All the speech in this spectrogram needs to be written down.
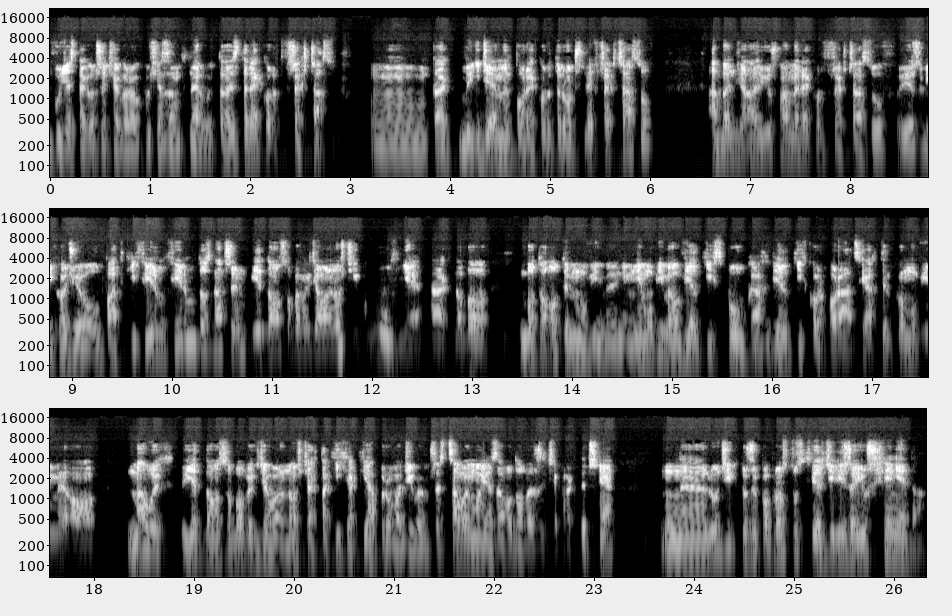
2023 mm, roku się zamknęły. To jest rekord wszechczasów. Mm, tak? My idziemy po rekord roczny wszechczasów, a, będzie, a już mamy rekord wszechczasów, jeżeli chodzi o upadki firm. Firm to znaczy jednoosobowych działalności głównie, tak? no bo bo to o tym mówimy. Nie, nie mówimy o wielkich spółkach, wielkich korporacjach, tylko mówimy o małych, jednoosobowych działalnościach, takich jak ja prowadziłem przez całe moje zawodowe życie praktycznie. Mm, ludzi, którzy po prostu stwierdzili, że już się nie da,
